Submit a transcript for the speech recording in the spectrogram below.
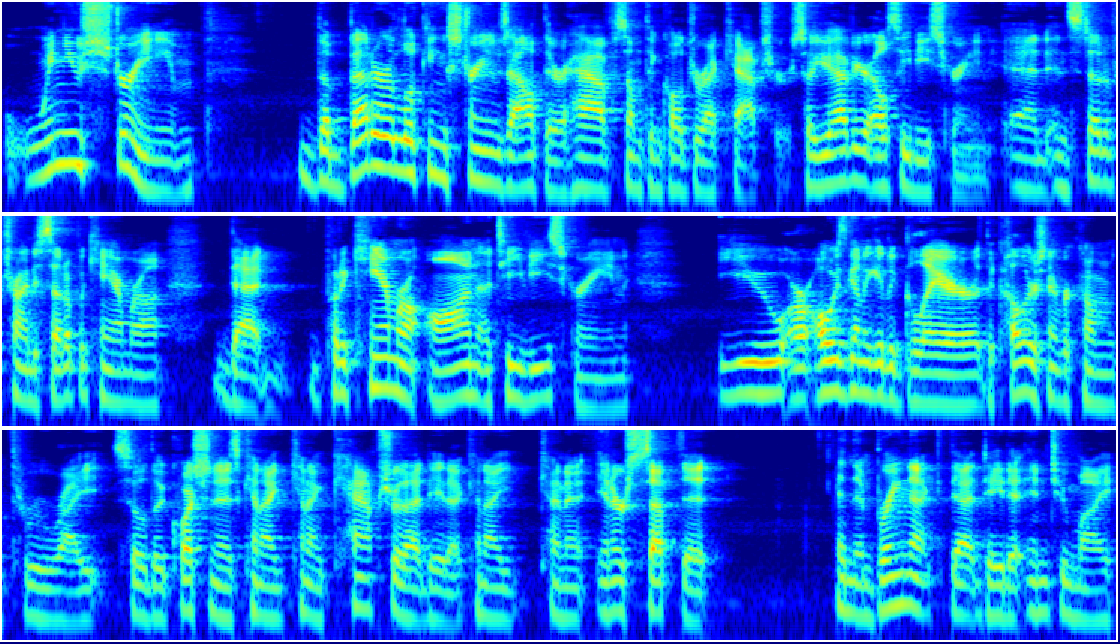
when you stream, the better looking streams out there have something called direct capture. So you have your LCD screen, and instead of trying to set up a camera that put a camera on a TV screen, you are always going to get a glare. The colors never come through right. So the question is can i can i capture that data? Can i kind of intercept it and then bring that that data into my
